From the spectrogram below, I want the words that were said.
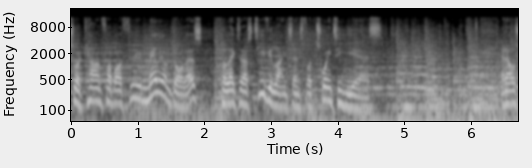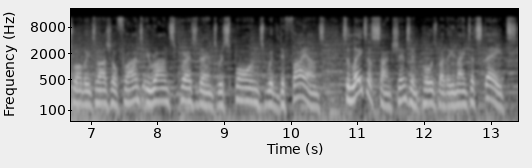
to account for about $3 million collected as TV license for 20 years. And also on the international front, Iran's president responds with defiance to latest sanctions imposed by the United States.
